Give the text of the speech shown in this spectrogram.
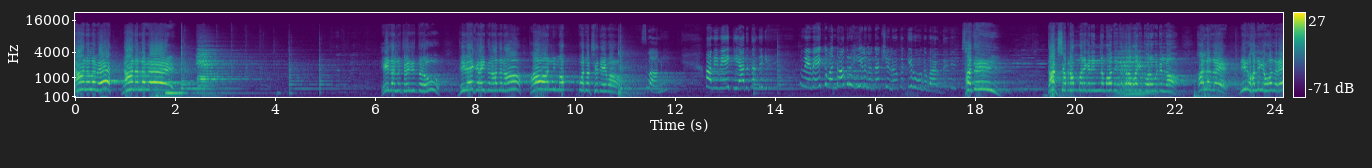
ನಾನಲ್ಲವೇ ನಾನಲ್ಲವೇ. ಇದನ್ನು ತಿಳಿದಿದ್ದರು ವಿವೇಕರಹಿತನಾದನ ಆ ನಿಮ್ಮಪ್ಪ ದಕ್ಷ ದೇವ ಸ್ವಾಮಿ, ಅವಿವೇಕಿಯಾದ ತಂದೆಗೆ ವಿವೇಕವನ್ನಾದರೂ ಹೇಳಲು ದಕ್ಷ ಲೋಕಕ್ಕೆ ಹೋಗಬಾರದೆ. ಸದಿ ದಕ್ಷ ಬ್ರಹ್ಮನಿಗೆ ನಿನ್ನ ಮಾದಿತಕರವಾಗಿ ತೋರುವುದಿಲ್ಲ. ಅಲ್ಲದೆ ನೀನು ಅಲ್ಲಿಗೆ ಹೋದರೆ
